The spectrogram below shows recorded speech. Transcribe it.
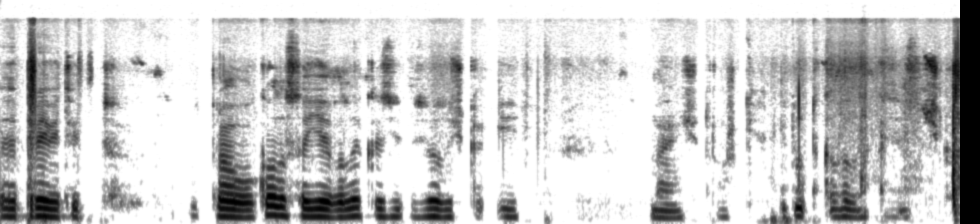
Е, Привід від правого колеса є велика зв'язочка і менше трошки. І тут така велика зв'язочка.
